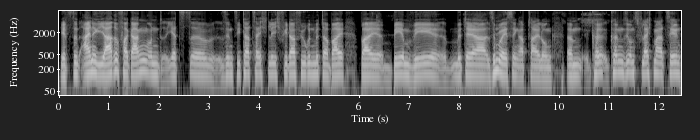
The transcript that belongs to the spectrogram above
Jetzt sind einige Jahre vergangen und jetzt äh, sind Sie tatsächlich federführend mit dabei bei BMW mit der Simracing-Abteilung. Ähm, können, können Sie uns vielleicht mal erzählen,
